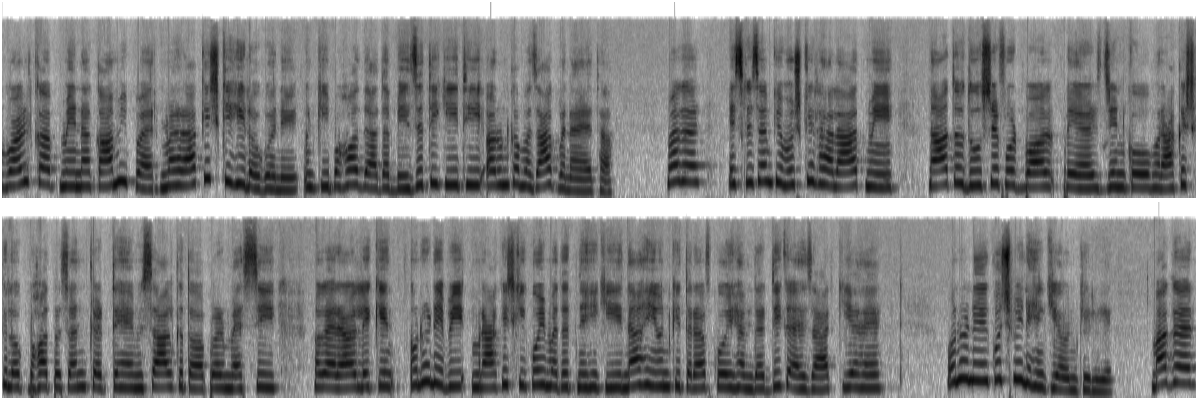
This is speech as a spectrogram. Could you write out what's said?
वर्ल्ड कप में नाकामी पर मराकश के ही लोगों ने उनकी बहुत ज़्यादा बेइज्जती की थी और उनका मज़ाक बनाया था। मगर इस किस्म के मुश्किल हालात में ना तो दूसरे फुटबॉल प्लेयर्स जिनको मराकश के लोग बहुत पसंद करते हैं, मिसाल के तौर पर मेसी वगैरह, लेकिन उन्होंने भी मराकश की कोई मदद नहीं की, ना ही उनकी तरफ़ कोई हमदर्दी का इजहार किया है। उन्होंने कुछ भी नहीं किया उनके लिए। मगर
